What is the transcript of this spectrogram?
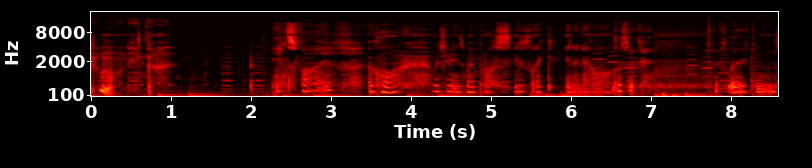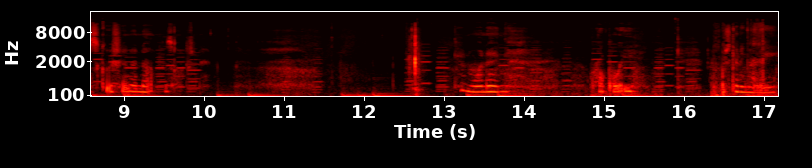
Good morning, God. It's five o'clock, which means my bus is like in an hour. That's okay. Hopefully I can squish in a nap this afternoon. Good morning. Properly. I'm just getting ready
